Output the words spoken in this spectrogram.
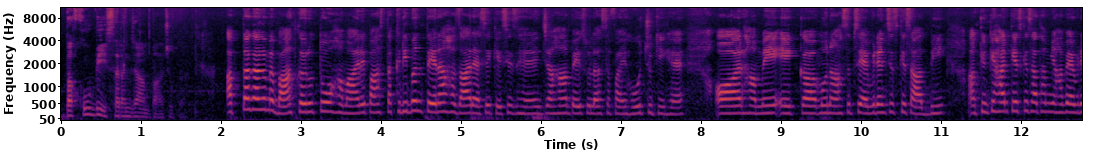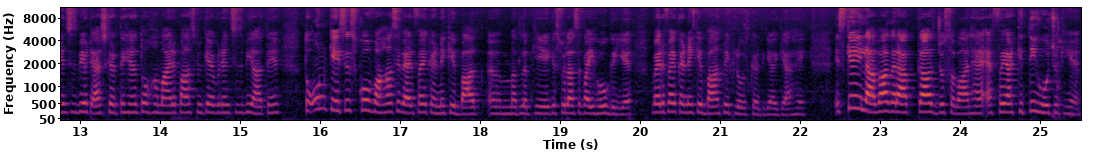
बखूबी सर अंजाम पा चुका है। अब तक अगर मैं बात करूँ तो हमारे पास तकरीबन तेरह हज़ार ऐसे केसेस हैं जहाँ पे सुलह सफ़ाई हो चुकी है और हमें एक मुनासिब से एविडेंसेस के साथ भी क्योंकि हर केस के साथ हम यहाँ पे एविडेंसेस भी अटैच करते हैं तो हमारे पास क्योंकि एविडेंसेस भी आते हैं तो उन केसेस को वहाँ से वेरीफाई करने के बाद मतलब कि ये कि सुलह सफ़ाई हो गई है वेरीफाई करने के बाद भी क्लोज़ कर दिया गया है। इसके अलावा अगर आपका जो सवाल है एफआईआर कितनी हो चुकी हैं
